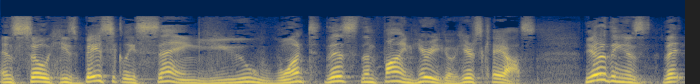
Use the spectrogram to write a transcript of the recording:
And so he's basically saying, You want this? Then fine, here you go. Here's chaos. The other thing is that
